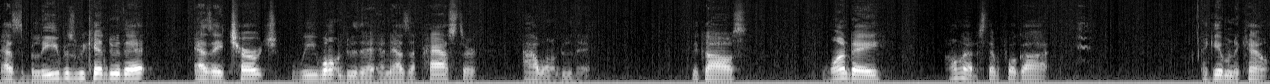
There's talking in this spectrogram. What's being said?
As believers, we can't do that. As a church, we won't do that. And as a pastor, I won't do that. Because one day, I'm going to have to stand before God and give him an account.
